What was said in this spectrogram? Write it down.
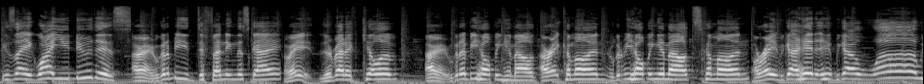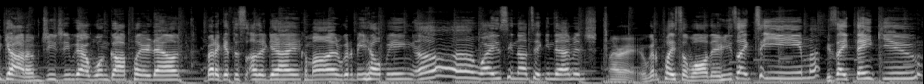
He's like, why you do this? All right, we're gonna be defending this guy. All right, they're about to kill him. All right, we're gonna be helping him out. All right, come on. We're gonna be helping him out. Come on. All right, we got hit. We got, whoa, we got him. GG, we got one god player down. Better get this other guy. Come on, we're gonna be helping. Oh, why is he not taking damage? All right, we're gonna place a wall there. He's like, team. He's like, thank you.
